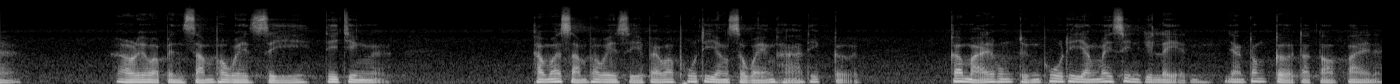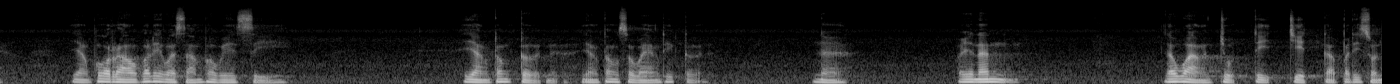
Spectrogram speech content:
นะเราเรียกว่าเป็นสัมภเวสีที่จริง คำว่าสัมภเวสีแปลว่าผู้ที่ยังแสวงหาที่เกิด ก็หมายถึงผู้ที่ยังไม่สิ้นกิเลสยังต้องเกิดต่อต่อไปเนี่ยอย่างพวกเราก็เรียกว่าสัมภเวสียังต้องเกิดเนี่ยยังต้องแสวงที่เกิดนะเพราะฉะนั้น ระหว่างจุดติจิตกับปฏิสน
